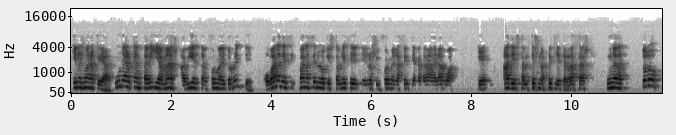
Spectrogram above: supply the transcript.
¿qué nos van a crear? ¿Una alcantarilla más abierta en forma de torrente? ¿O van a, van a hacer lo que establece en los informes la Agencia Catalana del Agua, que ha de establecerse una especie de terrazas, una, todo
